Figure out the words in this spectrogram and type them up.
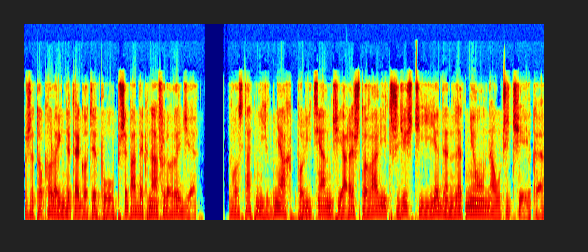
że to kolejny tego typu przypadek na Florydzie. W ostatnich dniach policjanci aresztowali 31-letnią nauczycielkę,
